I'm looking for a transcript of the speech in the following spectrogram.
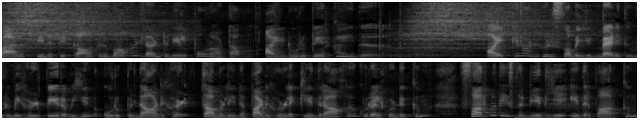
பாலஸ்தீனத்திற்கு ஆதரவாக லண்டனில் போராட்டம். ஐநூறு பேர் கைது. ஐக்கிய நாடுகள் சபையின் மனித உரிமைகள் பேரவையின் உறுப்பு நாடுகள். தமிழின படுகொலைக்கு எதிராக குரல் கொடுக்கும் சர்வதேச நீதியை எதிர்பார்க்கும்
